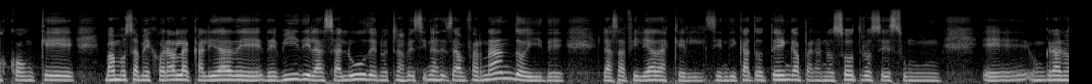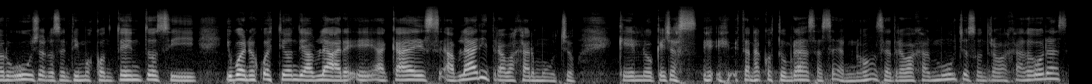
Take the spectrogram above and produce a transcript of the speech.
con que vamos a mejorar la calidad de, vida y la salud de nuestras vecinas de San Fernando y de las afiliadas que el sindicato tenga, para nosotros es un, eh, gran orgullo, nos sentimos contentos y, bueno, es cuestión de hablar, eh, acá es hablar y trabajar mucho, que es lo que ellas están acostumbradas a hacer, ¿no? O sea, trabajan mucho, son trabajadoras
